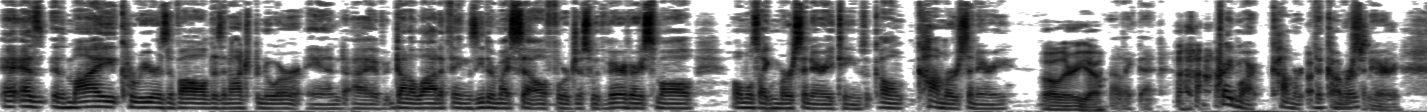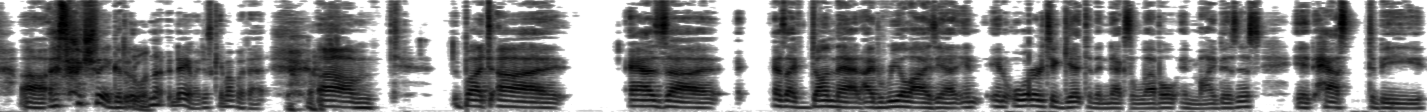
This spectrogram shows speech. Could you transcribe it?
as as my career has evolved as an entrepreneur, and I've done a lot of things either myself or just with very very small, almost like mercenary teams. We call them commercenary Oh, there you go. I like that. Trademark, Commer- the Commercenary. Uh, it's actually a good, good little one. name. I just came up with that. um, but, uh, as, uh, as I've done that, I've realized, yeah, in, in order to get to the next level in my business, it has to be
